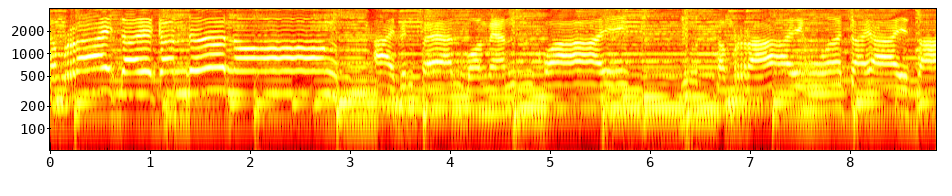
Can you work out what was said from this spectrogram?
ทำร้ายใจกันเด้อน้องอายเป็นแฟนบ่แม่นควาย หยุดทำร้ายหัวใจอายสา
